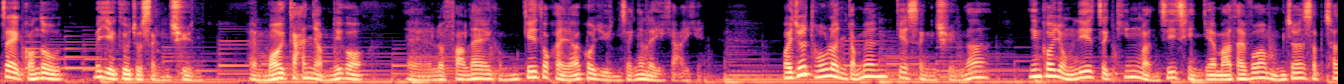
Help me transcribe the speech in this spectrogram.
即系讲到乜嘢叫做成全，系唔可以兼任呢个诶律法咧？咁基督系有一个完整嘅理解嘅。为咗讨论咁样嘅成全啦，应该用呢一节经文之前嘅马太福音五章十七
